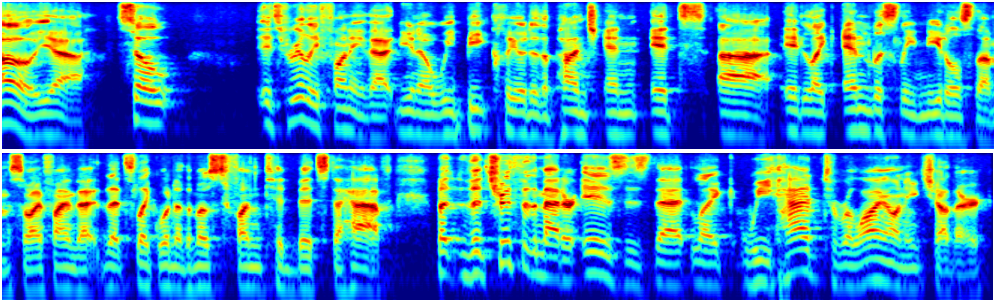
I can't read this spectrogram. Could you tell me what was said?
Oh yeah. So it's really funny that you know we beat Clio to the punch, and it's uh, it like endlessly needles them. So I find that that's like one of the most fun tidbits to have. But the truth of the matter is, is that like we had to rely on each other,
